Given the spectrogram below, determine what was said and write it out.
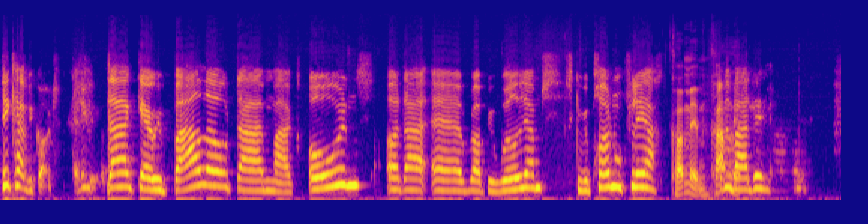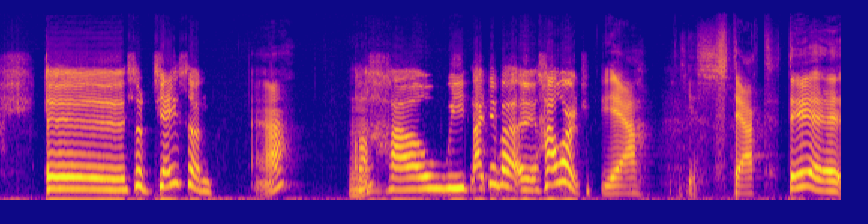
det kan vi godt. Der er Gary Barlow, der er Mark Owens, og der er Robbie Williams. Skal vi prøve nogle flere? Kom med dem. Kom Hvad med. var det? Øh, så Jason Ja. mm. og Howie. Nej, det var øh, Howard. Ja, Yes. stærkt. Det er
